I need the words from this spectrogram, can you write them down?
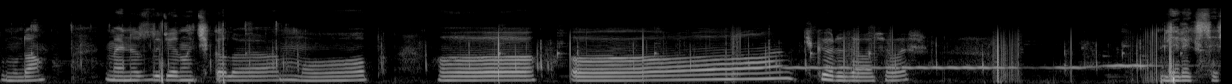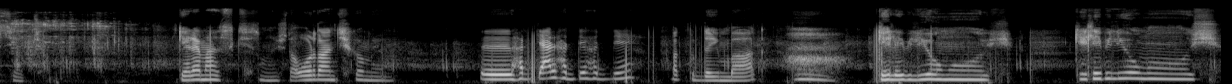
bunu da. Hemen hızlıca çıkalım. Hop. Hop. Hop. çıkıyoruz yavaş yavaş. Bilerek ses yapacağım. Gelemez ki sonuçta. Oradan çıkamıyor. Ee, hadi gel hadi hadi. Bak buradayım bak. Gelebiliyormuş. Gelebiliyormuş.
